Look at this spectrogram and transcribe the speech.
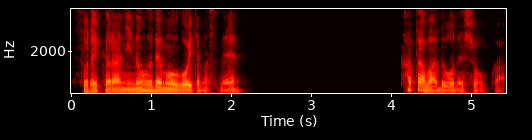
それから二の腕も動いてますね。肩はどうでしょうか？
